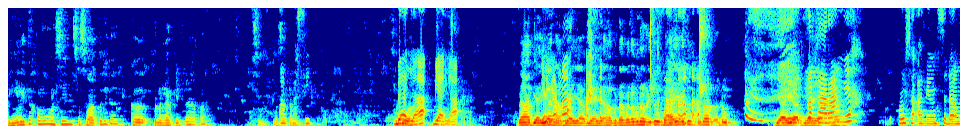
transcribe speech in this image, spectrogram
pingin itu kamu ngasih sesuatu gitu ke pendengar kita apa? Misalkan apa sih biaya biaya. Nah, biaya, Biaya nah, biaya, biaya, benar, benar, benar. Itu bahaya itu benar, aduh, biaya, biaya. sekarang benar. ya perusahaan yang sedang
